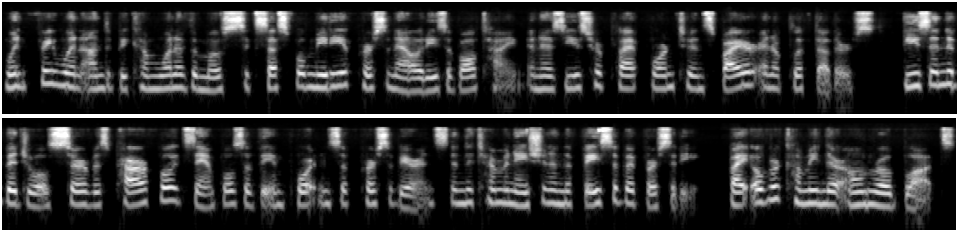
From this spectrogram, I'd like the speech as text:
Winfrey went on to become one of the most successful media personalities of all time and has used her platform to inspire and uplift others. These individuals serve as powerful examples of the importance of perseverance and determination in the face of adversity. By overcoming their own roadblocks,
